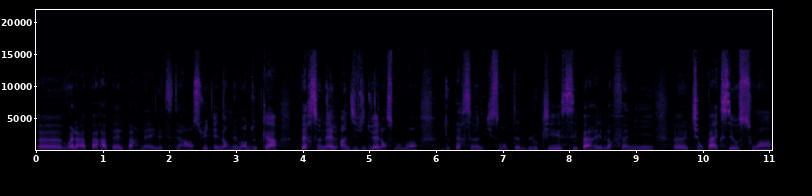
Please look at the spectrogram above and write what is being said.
voilà, par appel, par mail, etc. On suit énormément de cas personnel, individuel en ce moment, de personnes qui sont peut-être bloquées, séparées de leur famille, euh, qui n'ont pas accès aux soins.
